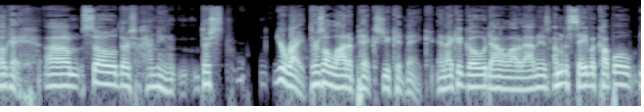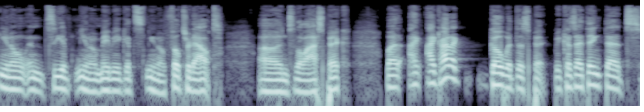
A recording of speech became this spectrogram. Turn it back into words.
Okay. Um, so there's, I mean, there's, you're right. There's a lot of picks you could make and I could go down a lot of avenues. I'm going to save a couple, you know, and see if, you know, maybe it gets, you know, filtered out, uh, into the last pick. But I, I gotta go with this pick because I think that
